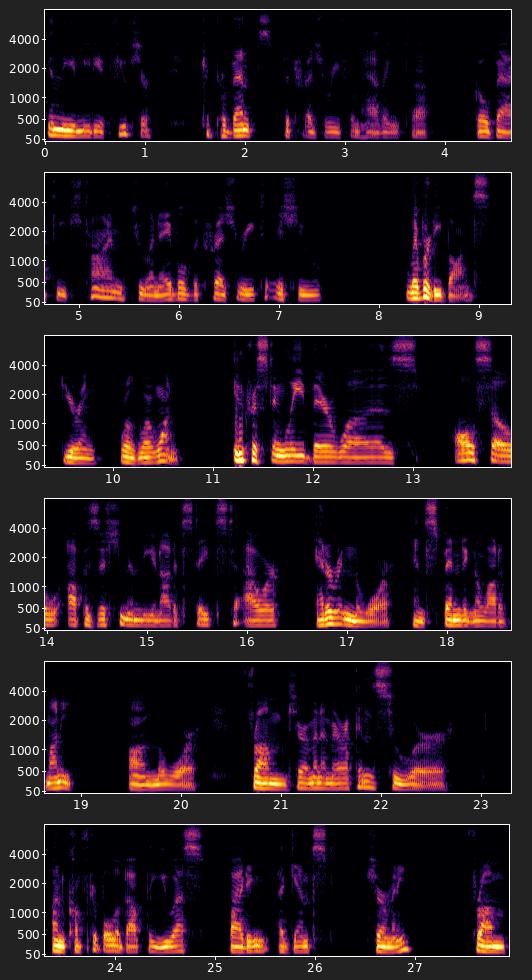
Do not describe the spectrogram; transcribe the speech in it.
in the immediate future to prevent the Treasury from having to go back each time to enable the Treasury to issue Liberty bonds during World War I. Interestingly, there was also opposition in the United States to our entering the war and spending a lot of money on the war from German Americans who were uncomfortable about the US fighting against Germany, from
